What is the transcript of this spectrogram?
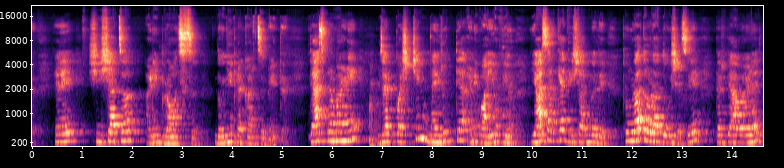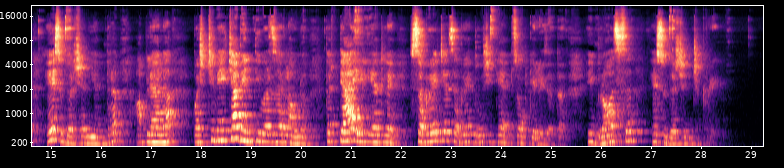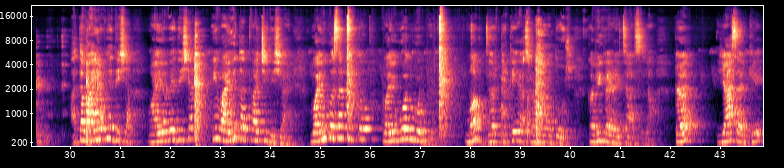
हे शिशाचं आणि ब्रॉन्झचं दोन्ही प्रकारचं मिळतं. त्याचप्रमाणे जर पश्चिम नैऋत्य आणि वायव्य यासारख्या दिशांमध्ये थोडा थोडा दोष असेल तर त्यावेळेस हे सुदर्शन यंत्र आपल्याला पश्चिमेच्या भिंतीवर जर लावलं तर त्या एरियातले सगळेचे सगळे दोष इथे ॲब्सॉर्ब केले जातात. ही ब्रॉन्झचं हे सुदर्शन चक्र. आहे आता वायव्य दिशा. वायव्य दिशा ही वायुतत्वाची दिशा आहे. वायू कसा फिरतो? वायू गोल गोल फिरतो. मग जर तिथे असणारा दोष कमी करायचा असला तर यासारखे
